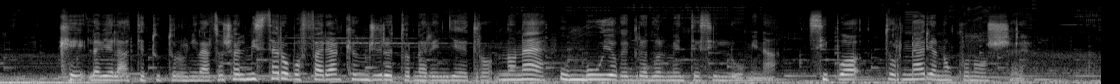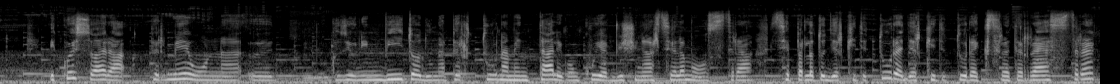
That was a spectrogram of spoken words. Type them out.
che la Via Lattea è tutto l'universo, cioè il mistero può fare anche un giro e tornare indietro, non è un buio che gradualmente si illumina, si può tornare a non conoscere. E questo era per me un, eh, così, un invito ad un'apertura mentale con cui avvicinarsi alla mostra. Si è parlato di architettura, di architettura extraterrestre,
